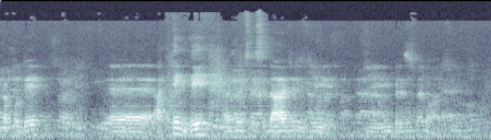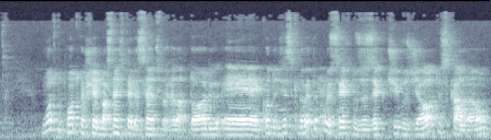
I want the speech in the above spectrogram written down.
para poder é, atender as necessidades de, de empresas menores. Um outro ponto que eu achei bastante interessante no relatório é quando diz que 90% dos executivos de alto escalão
